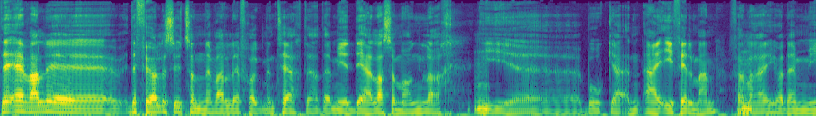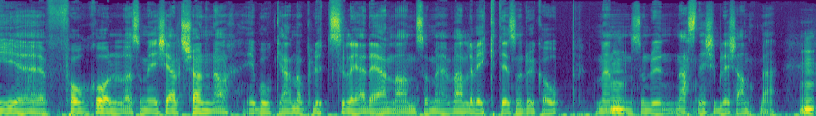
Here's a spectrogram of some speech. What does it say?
Det er veldig Det føles ut som den er veldig fragmentert, at det er mye deler som mangler Mm. i uh, boken Nei, i filmen, føler jeg. Og det er mye forhold som jeg ikke helt skjønner i boken, og plutselig er det en eller annen som er veldig viktig, som dukker opp, men Mm. som du nesten ikke blir kjent med. Mm.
